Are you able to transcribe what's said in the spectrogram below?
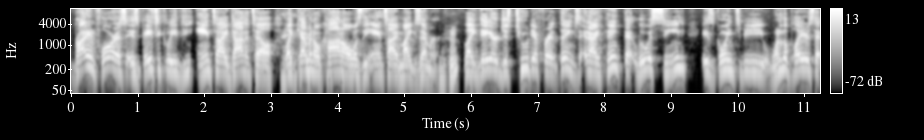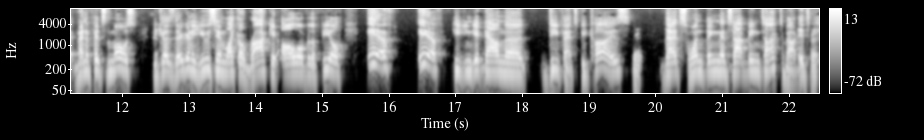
Brian Flores is basically the anti Donatell, like Kevin O'Connell was the anti Mike Zimmer. Mhm. Like they are just two different things. And I think that Lewis Cine is going to be one of the players that benefits the most because they're going to use him like a rocket all over the field if if he can get down the defense because Right. That's one thing that's not being talked about. It's Right.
